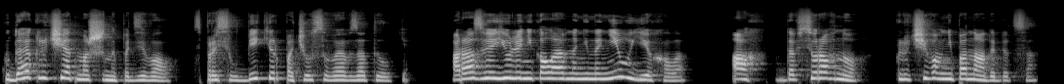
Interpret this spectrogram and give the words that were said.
Куда я ключи от машины подевал? Спросил Бекер, почесывая в затылке. А разве Юлия Николаевна не на ней уехала? Ах, да все равно, ключи вам не понадобятся,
